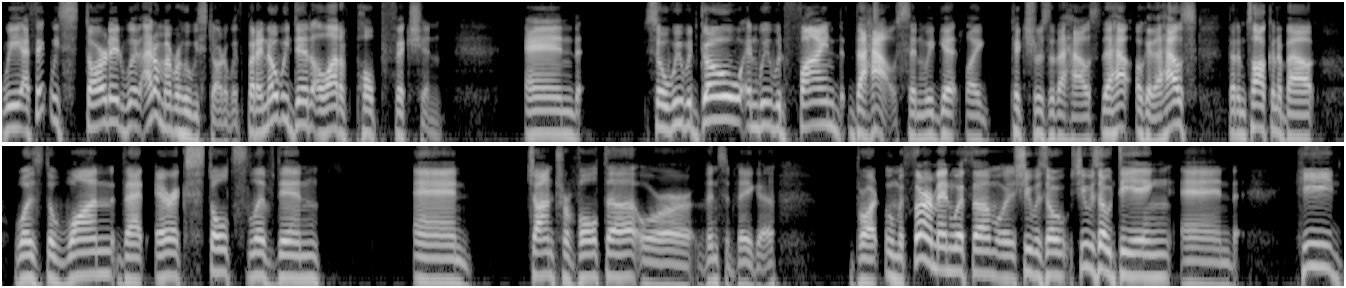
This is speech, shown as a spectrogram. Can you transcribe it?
we I think we started with I don't remember who we started with, but I know we did a lot of pulp fiction. And so we would go and we would find the house and we'd get like pictures of the house. The house okay, the house that I'm talking about was the one that Eric Stoltz lived in and John Travolta or Vincent Vega brought Uma Thurman with them. She was she was ODing and he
